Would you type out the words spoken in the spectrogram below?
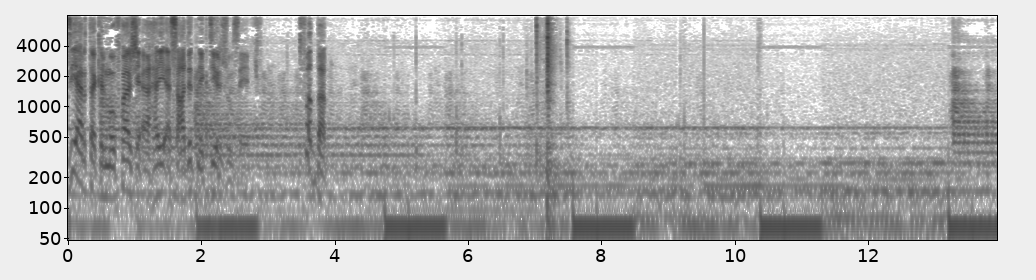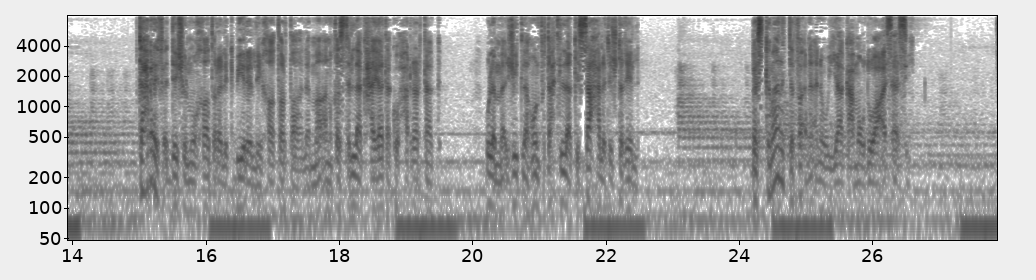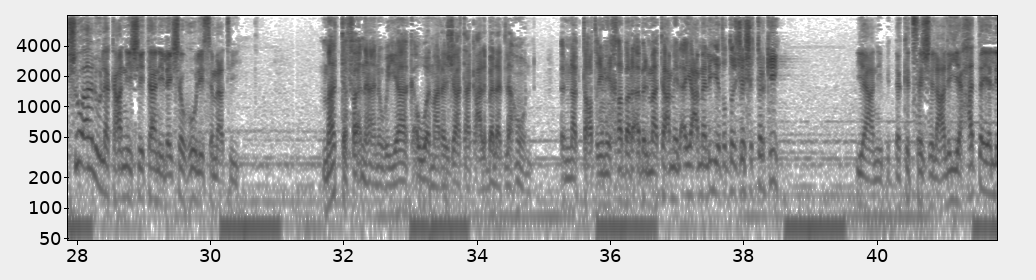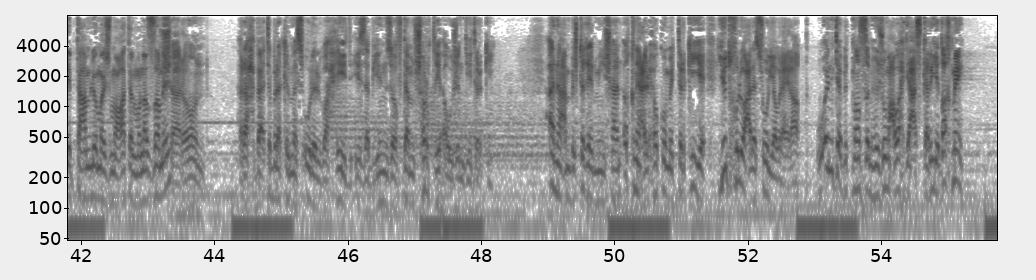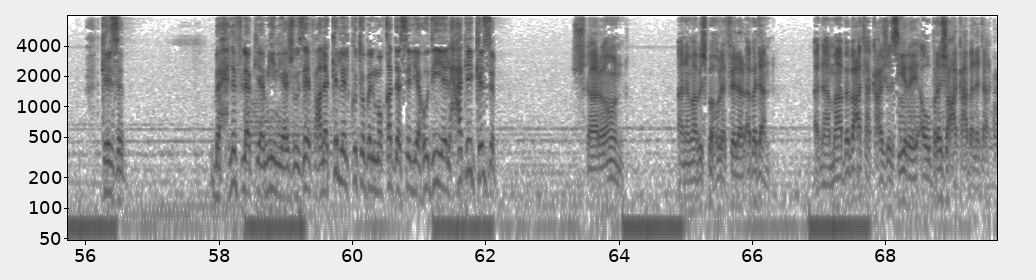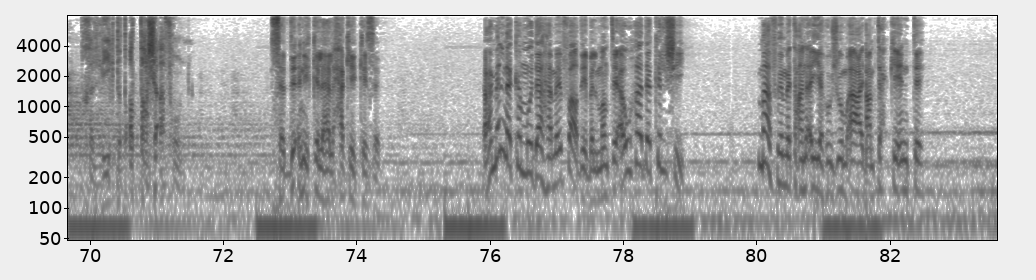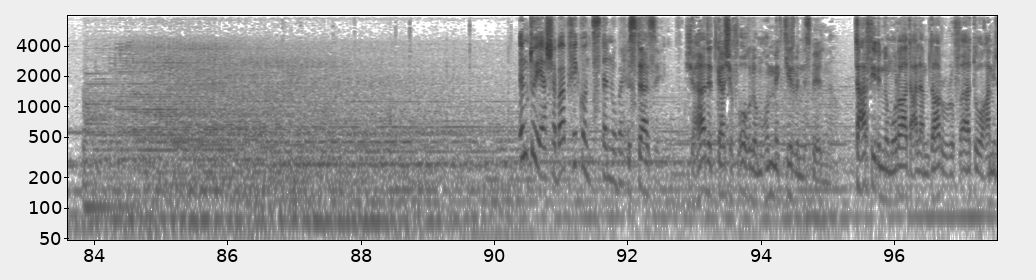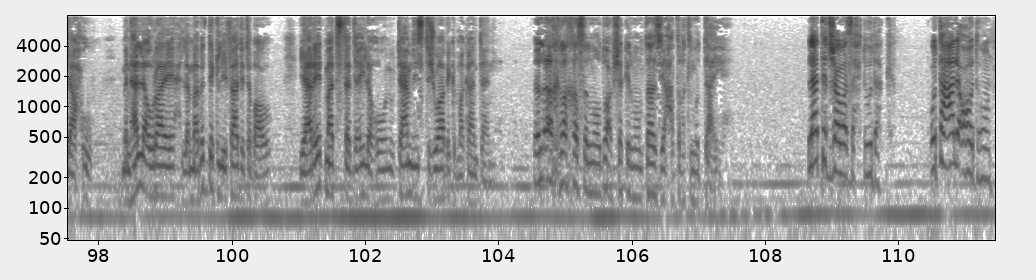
زيارتك المفاجئة هي أسعدتني كثير جوزيف. تفضل. بتعرف قديش المخاطرة الكبيرة اللي خاطرتها لما أنقذت لك حياتك وحررتك؟ ولما اجيت لهون فتحت لك الساحة لتشتغل. بس كمان اتفقنا أنا وياك على موضوع أساسي. شو قالوا لك عني شي تاني ليشوهولي سمعتي؟ ما اتفقنا أنا وياك أول ما رجعتك على البلد لهون إنك تعطيني خبر قبل ما تعمل أي عملية ضد الجيش التركي؟ يعني بدك تسجل علي حتى يلي بتعمله مجموعات المنظمة؟ شارون رح بعتبرك المسؤول الوحيد إذا بينزف دم شرطي أو جندي تركي أنا عم بشتغل منشان أقنع الحكومة التركية يدخلوا على سوريا والعراق وأنت بتنظم هجوم على وحدة عسكرية ضخمة كذب بحلف لك يمين يا جوزيف على كل الكتب المقدسة اليهودية الحكي كذب. شارون أنا ما بشبه لفيلر أبدا. أنا ما ببعتك على جزيرة أو برجعك على بلدك. بخليك تتقطع شقف هون. صدقني كل هالحكي كذب. عملنا كم مداهمة فاضية بالمنطقة وهذا كل شيء. ما فهمت عن أي هجوم قاعد عم تحكي أنت؟ يا شباب فيكم تستنوا برا. أستاذي شهادة كاشف أوغلو مهمة كتير بالنسبة لنا. بتعرفي إنه مراد على مدار ورفقاته عم يلاحقوه. من هلأ ورايح لما بدك الإفادة تبعه يا ريت ما تستدعي لهون وتعملي استجوابك بمكان تاني. الأخ لخص الموضوع بشكل ممتاز يا حضرة المدعية. لا تتجاوز حدودك. وتعال اقعد هون.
